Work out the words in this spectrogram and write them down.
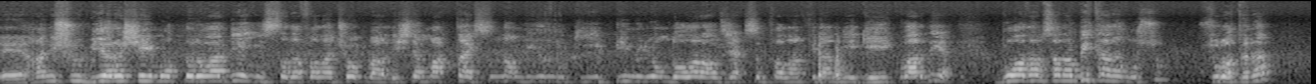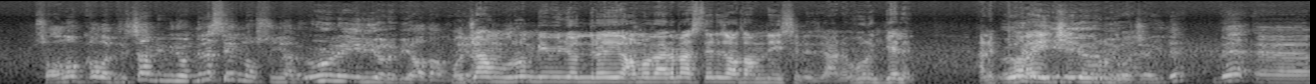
e, hani şu bir ara şey modları vardı ya Insta'da falan çok vardı. İşte Mike Tyson'dan bir yumruk yiyip 1 milyon dolar alacaksın falan filan diye geyik vardı ya. Bu adam sana bir tane vursun suratına. Sağlam kalabilirsen 1 milyon lira senin olsun yani. Öyle iri yarı bir adam. Hocam vurun 1 milyon lirayı ama vermezseniz adam değilsiniz yani. Vurun gelin. Hani Öyle para için vurun. yani. hocaydı. Ve e,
